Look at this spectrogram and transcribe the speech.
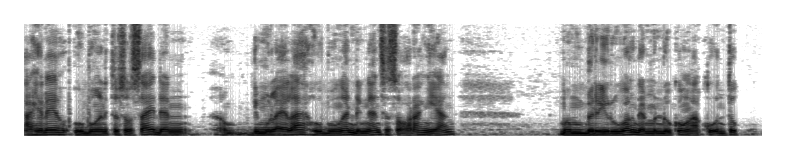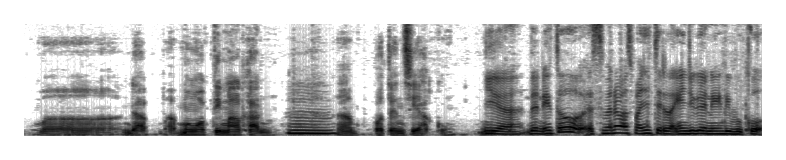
akhirnya hubungan itu selesai dan em, dimulailah hubungan dengan seseorang yang memberi ruang dan mendukung aku untuk mendap- mengoptimalkan Hmm. eh, potensi aku. Iya, dan itu sebenarnya Mas Panji ceritain juga nih di buku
